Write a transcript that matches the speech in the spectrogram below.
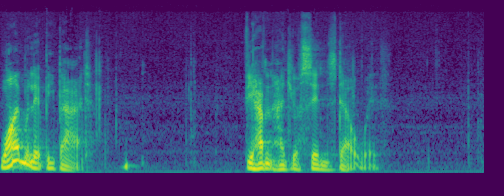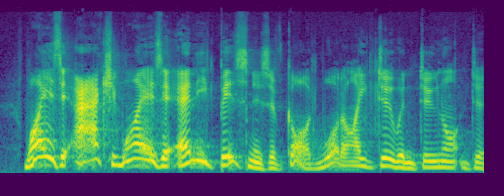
Why will it be bad if you haven't had your sins dealt with? Why is it actually, why is it any business of God what I do and do not do?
